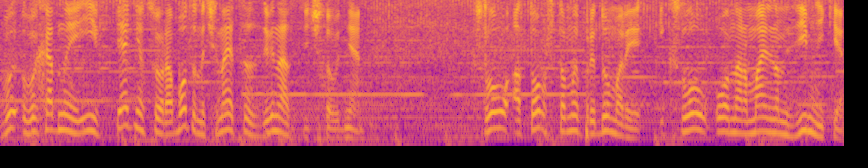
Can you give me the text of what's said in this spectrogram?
В выходные и в пятницу работа начинается с 12 часов дня. К слову о том, что мы придумали, и к слову о нормальном зимнике.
